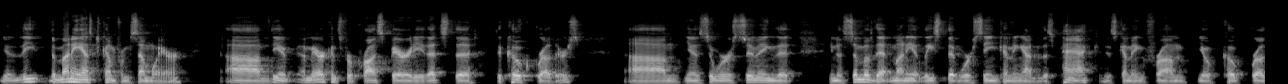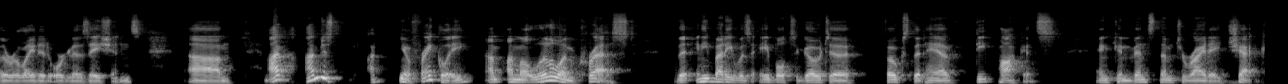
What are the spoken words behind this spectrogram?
you know the, the money has to come from somewhere. Um, the americans for prosperity that's the the koch brothers. Um, you know, so we're assuming that you know some of that money, at least that we're seeing coming out of this PAC, is coming from you know Koch brother related organizations. Um, I'm I'm just I, you know frankly I'm I'm a little impressed that anybody was able to go to folks that have deep pockets and convince them to write a check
